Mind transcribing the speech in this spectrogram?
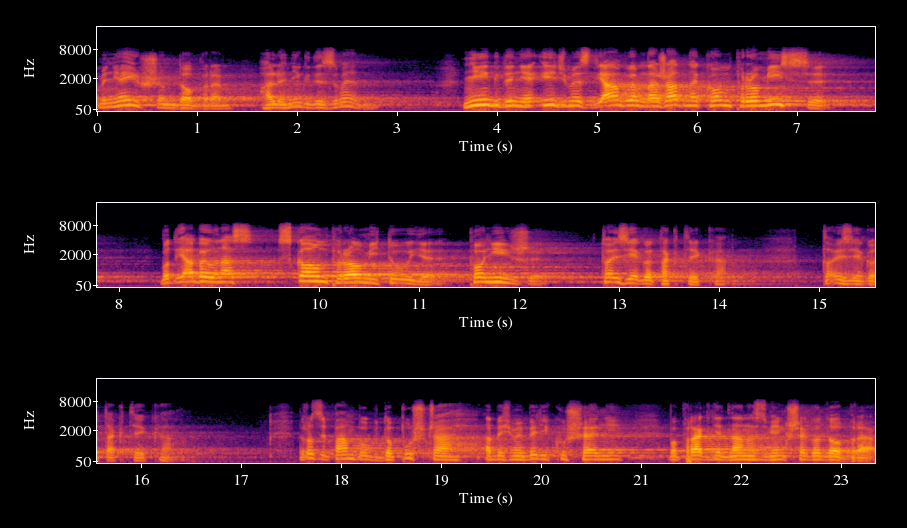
mniejszym dobrem, ale nigdy złym. Nigdy nie idźmy z diabłem na żadne kompromisy, bo diabeł nas skompromituje, poniży. To jest jego taktyka. To jest jego taktyka. Drodzy, Pan Bóg dopuszcza, abyśmy byli kuszeni, bo pragnie dla nas większego dobra.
